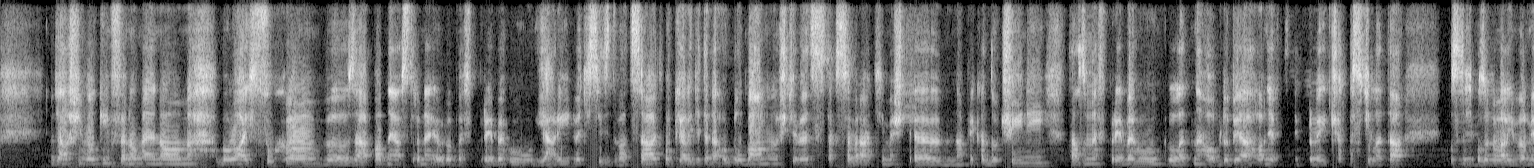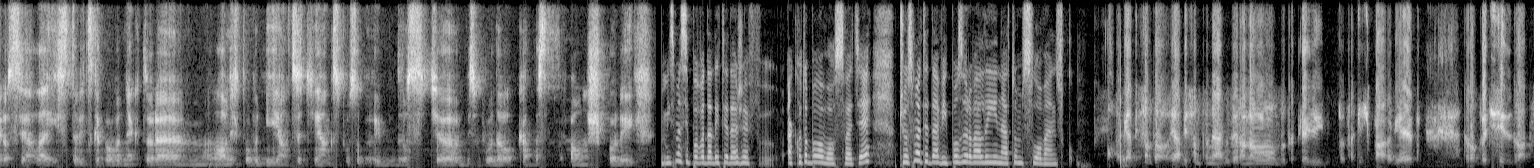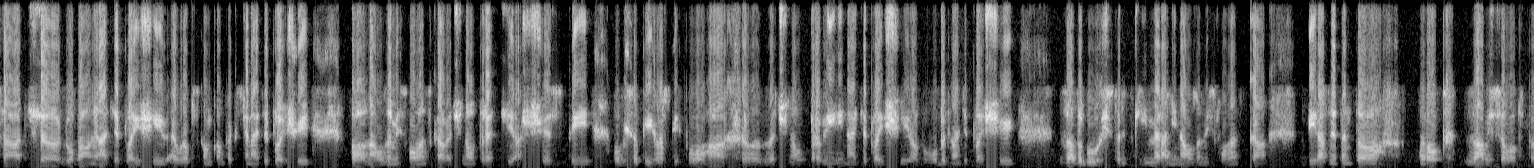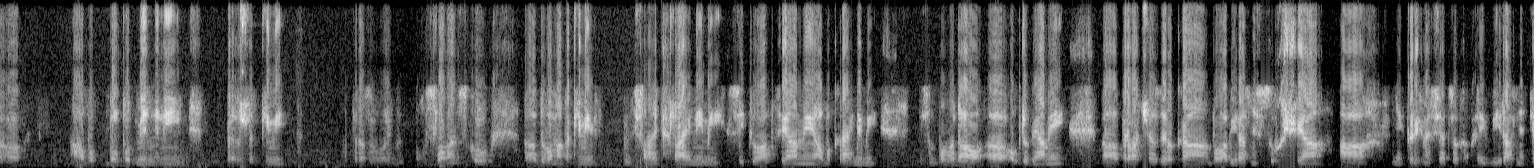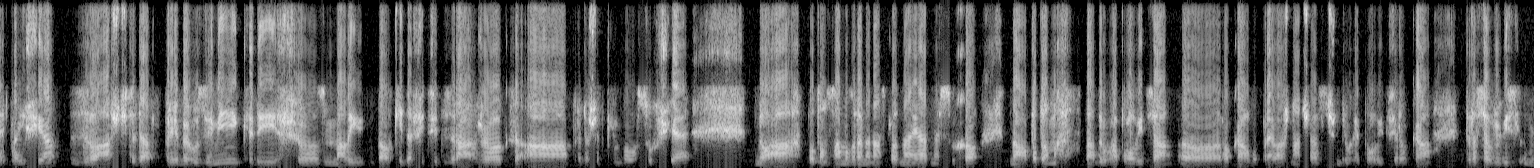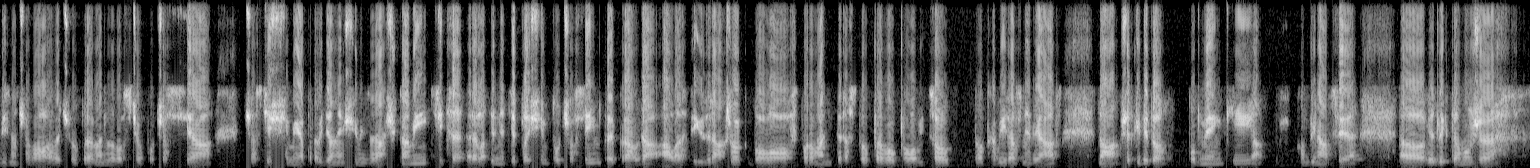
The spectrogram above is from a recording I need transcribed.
Ďalším veľkým fenoménom bolo aj sucho v západnej a strednej Európe v priebehu jary 2020. Pokiaľ ide teda o globálnu ešte vec, tak sa vrátim ešte napríklad do Číny. Tam sme v priebehu letného obdobia, hlavne v prvej časti leta, pozorovali veľmi rozsiahle historické povodne, ktoré hlavne v povodí Yangtze Tiang spôsobili dosť, eh, by som povedal, katastrofálne škody. My sme si povedali teda, že ako to bolo vo svete. Čo sme teda vypozorovali na tom Slovensku? No, tak ja by som to, ja by som to nejak zhrnul do, takej, do takých pár vied. Rok 2020 eh, globálne najteplejší, v európskom kontexte najteplejší, eh, na území Slovenska väčšinou tretí až šiestý, vo vysokých horských polohách eh, väčšinou prvý najteplejší alebo vôbec najteplejší za dobu historických meraní na území Slovenska. Výrazne tento rok závisel od toho, alebo bol podmienený predovšetkými, teraz hovorím Slovensku dvoma takými vyslovene krajnými situáciami alebo krajnými, by som povedal, obdobiami. Prvá časť roka bola výrazne suchšia a v niektorých mesiacoch aj výrazne teplejšia. Zvlášť teda v priebehu zimy, kedy sme mali veľký deficit zrážok a predovšetkým bolo suchšie. No a potom samozrejme následné jarné sucho. No a potom tá druhá polovica e, roka, alebo prevažná časť druhej polovici roka, ktorá sa už vyznačovala väčšou premenlivosťou počasia, častejšími a pravidelnejšími zrážkami. Sice relatívne teplejším počasím, to je pravda, ale tých zrážok bolo v porovnaní teda s tou prvou polovicou roka výrazne viac. No a všetky tieto podmienky a kombinácie uh, viedli k tomu, že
